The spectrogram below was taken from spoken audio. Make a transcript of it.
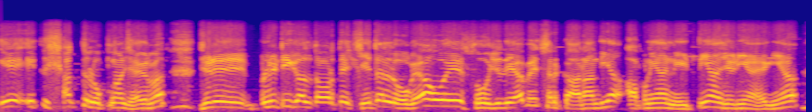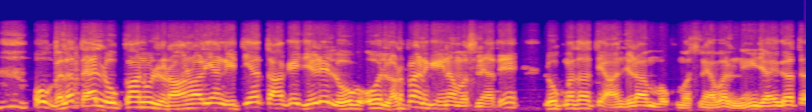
ਇਹ ਇੱਕ ਸ਼ੱਕ ਲੋਕਾਂ 'ਚ ਹੈਗਾ ਜਿਹੜੇ ਪੋਲੀਟੀਕਲ ਤੌਰ ਤੇ ਚੇਤਨ ਲੋਕ ਆ ਉਹ ਇਹ ਸੋਚਦੇ ਆ ਵੀ ਸਰਕਾਰਾਂ ਦੀਆਂ ਆਪਣੀਆਂ ਨੀਤੀਆਂ ਜਿਹੜੀਆਂ ਹੈਗੀਆਂ, ਉਹ ਗਲਤ ਹੈ ਲੋਕਾਂ ਨੂੰ ਲੜਾਉਣ ਵਾਲੀਆਂ ਨੀਤੀਆਂ, ਤਾਂ ਕਿ ਜਿਹੜੇ ਲੋਕ ਉਹ ਲੜ ਪੈਣਗੇ ਇਹਨਾਂ ਮਸਲਿਆਂ ਤੇ। ਲੋਕਾਂ ਦਾ ਧਿਆਨ ਜਿਹੜਾ ਮੁੱਖ ਮਸਲਿਆਂ ਵੱਲ ਨਹੀਂ ਜਾਏਗਾ, ਤਾਂ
